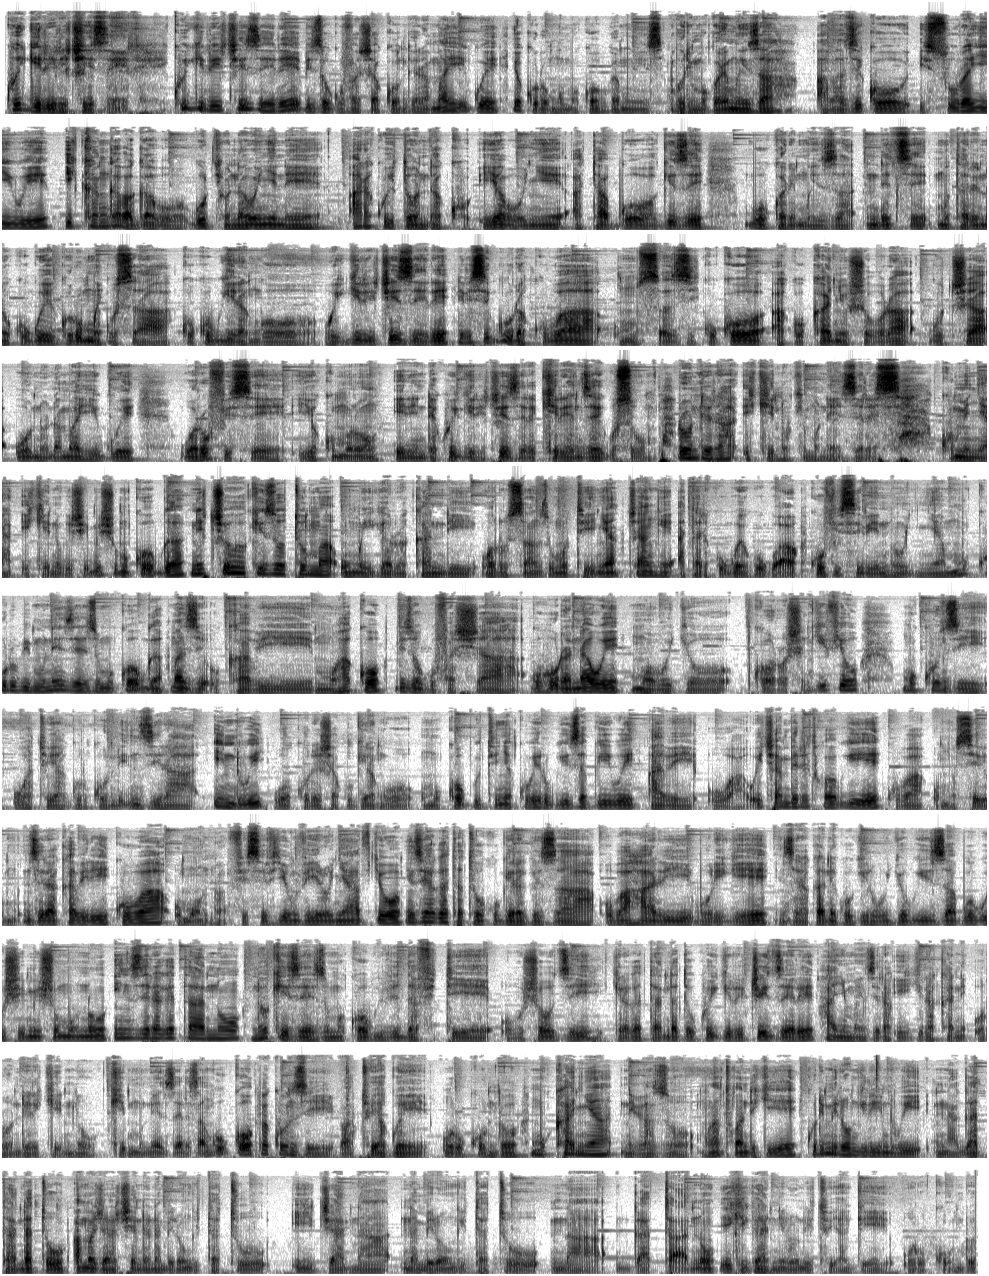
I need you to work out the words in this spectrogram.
Kwigirira icizere kwigirira icizere bizogufasha kongera amahirwe yo kuronka umukobwa mwiza. Buri mugore mwiza aba azi ko isura yiwe ikanga abagabo gutyo nawe nyine arakwitonda ko iyo abonye atabwo wagize bw'uko ari mwiza ndetse mutari no ku rwego rumwe. Gusa kukubwira ngo wigirire icizere ntibisigura kuba umusazi kuko ako kanya ushobora guca wonona amahirwe wari ufise yo kumuronka. Irinde kwigirira icizere kirenze gusumba. Rondera ikintu kimunezereza. Kumenya ikintu gishimisha umukobwa nico kizotuma umwigarura kandi wari usanzwe umutinya canke atari ku rwego rwawe. Kuba ufise ibintu nyamukuru bimunezereza umukobwa maze ukabimuhako bizogufasha guhura nawe mu buryo bworoshe. Ngivyo mukunzi watuyaga urukundo inzira indwi wakoresha kugira ngo umukobwa utinya kubera ubwiza bwiwe abe uwawe. Icya mbere twabwiye kuba umusirimu. Inzira ya kabiri kuba umuntu afise ivyiyumviro nyavyo. Inzira ya gatatu kugerageza uba hari buri gihe. Inzira ya kane kugira uburyo bwiza bwo gushimisha umuntu inzira gatanu ntukizeze umukobwa ibyo udafitiye ubushobozi. Igira gatandatu kwigira icizere hanyuma inzira igira kane urondera ikintu kimunezereza. Nguko bakunzi batuyagwe urukundo mu kanya n'ibibazo mwatwandikiye kuri mirongo irindwi na gatandatu amajana cenda na mirongo itatu ijana na mirongo itatu na gatanu. Ikiganiro nituyage urukundo.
